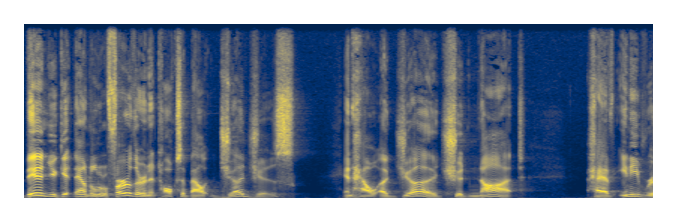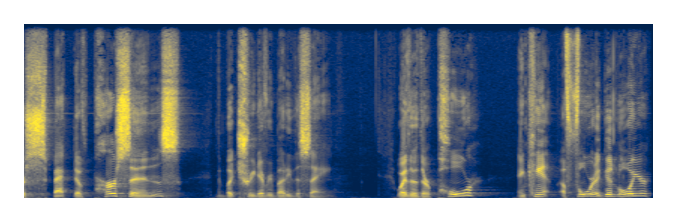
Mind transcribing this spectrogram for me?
Then you get down a little further and it talks about judges and how a judge should not have any respect of persons but treat everybody the same. Whether they're poor and can't afford a good lawyer,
